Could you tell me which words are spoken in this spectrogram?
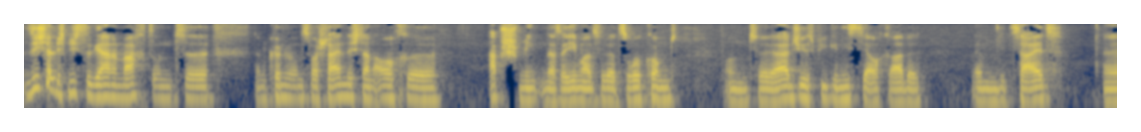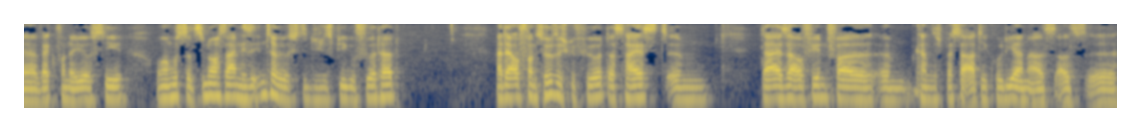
sicherlich nicht so gerne macht und äh, dann können wir uns wahrscheinlich dann auch äh, abschminken, dass er jemals wieder zurückkommt. Und äh, ja, GSP genießt ja auch gerade ähm, die Zeit äh, weg von der UFC. Und man muss dazu noch sagen, diese Interviews, die GSP geführt hat, hat er auf Französisch geführt. Das heißt, ähm, da ist er auf jeden Fall, ähm, kann sich besser artikulieren als, als äh,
